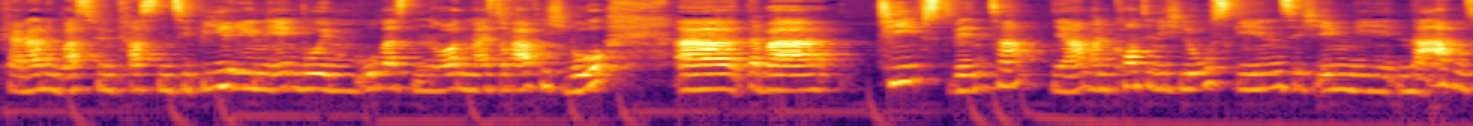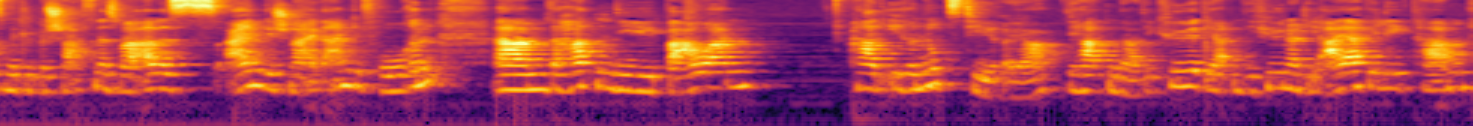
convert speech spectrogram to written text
keine Ahnung, was für einen krassen Sibirien, irgendwo im obersten Norden, weiß doch auch nicht wo, äh, da war tiefst Winter, ja, man konnte nicht losgehen, sich irgendwie Nahrungsmittel beschaffen, es war alles eingeschneit, eingefroren. Ähm, da hatten die Bauern halt ihre Nutztiere, ja. Die hatten da die Kühe, die hatten die Hühner, die Eier gelegt haben.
